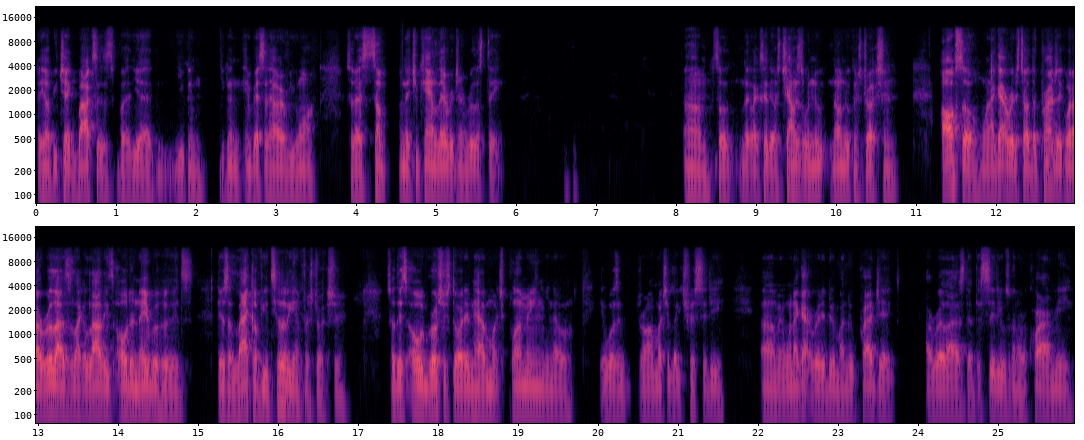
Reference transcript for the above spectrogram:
to help you check boxes. But yeah, you can you can invest it however you want. So that's something that you can leverage in real estate. Um, so like I said, there was challenges with new, no new construction. Also, when I got ready to start the project, what I realized is like a lot of these older neighborhoods, there's a lack of utility infrastructure. So this old grocery store didn't have much plumbing, you know, it wasn't drawing much electricity. Um, and when I got ready to do my new project, I realized that the city was going to require me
